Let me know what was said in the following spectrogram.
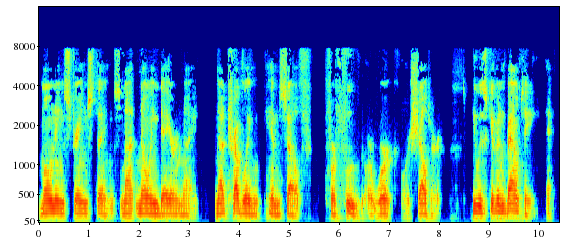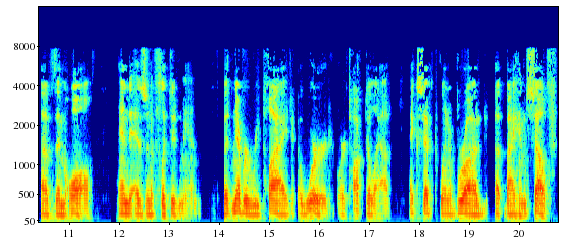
moaning strange things, not knowing day or night, not troubling himself for food or work or shelter. He was given bounty of them all, and as an afflicted man, but never replied a word or talked aloud, except when abroad by himself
